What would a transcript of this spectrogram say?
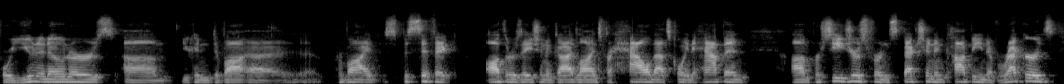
for unit owners, um, you can divide, uh, provide specific authorization and guidelines for how that's going to happen. Um, procedures for inspection and copying of records.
